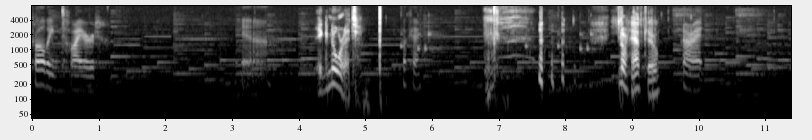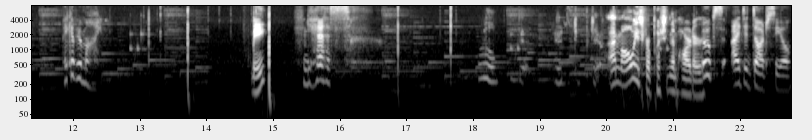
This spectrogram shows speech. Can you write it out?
Probably tired. Yeah. Ignore it. Okay. You don't have to. Alright. Make up your mind. Me? Yes. Well, I'm always for pushing them harder. Oops, I did dodge seal.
